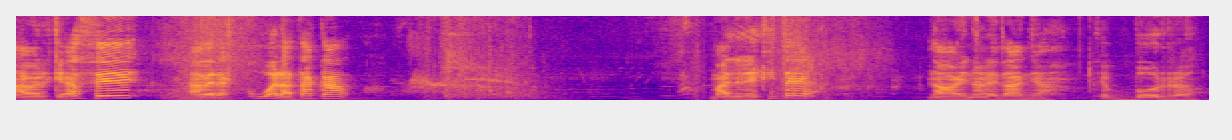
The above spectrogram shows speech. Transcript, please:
A ver qué hace. A ver a cuál ataca. Vale, le quita... No, y no le daña. Qué burro.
